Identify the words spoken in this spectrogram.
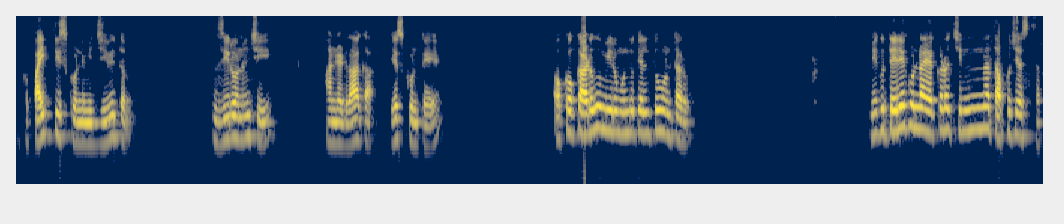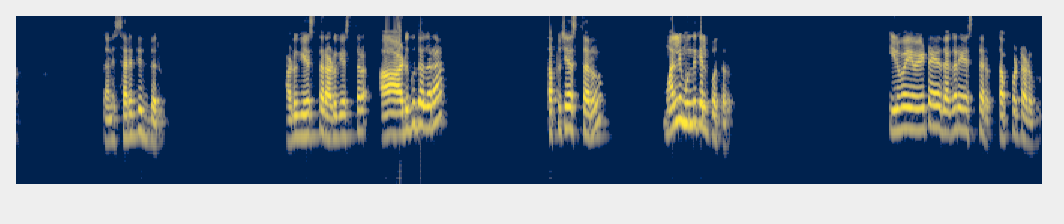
ఒక పైప్ తీసుకోండి మీ జీవితం. జీరో నుంచి హండ్రెడ్ దాకా వేసుకుంటే ఒక్కొక్క అడుగు మీరు ముందుకెళ్తూ ఉంటారు. మీకు తెలియకుండా ఎక్కడో చిన్న తప్పు చేస్తారు. దాన్ని సరిదిద్దరు. అడుగు వేస్తారు అడుగు వేస్తారు. ఆ అడుగు దగ్గర తప్పు చేస్తారు. మళ్ళీ ముందుకెళ్ళిపోతారు. ఇరవై ఏట దగ్గర వేస్తారు తప్పటి అడుగు.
